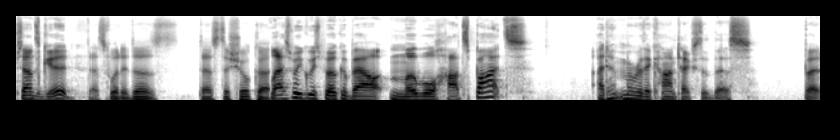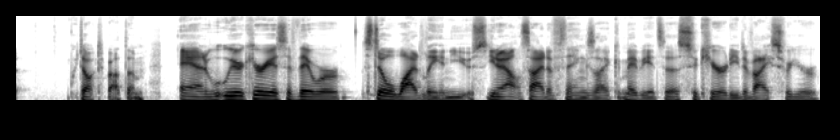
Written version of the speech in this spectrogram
Sounds good. That's what it does. That's the shortcut. Last week we spoke about mobile hotspots. I don't remember the context of this, but we talked about them. And we were curious if they were still widely in use, you know, outside of things like maybe it's a security device for your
